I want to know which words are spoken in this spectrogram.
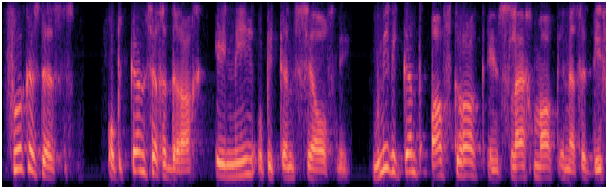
Fokus dus op die kind se gedrag en nie op die kind self nie. Moenie die kind afkraak en sleg maak en as 'n dief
